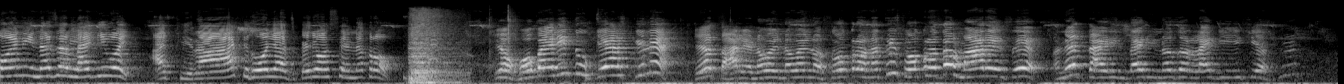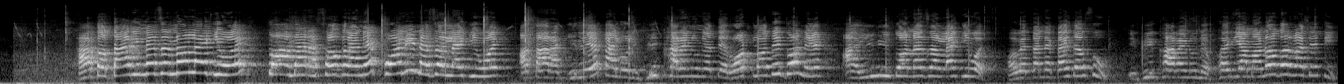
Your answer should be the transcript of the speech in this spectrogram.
કોઈની નજર લાગી હોય આખી રાત રોયા જ કર્યો છે નકરો. એ હોબારી તું કેસ કિને? એ તારે નવાઈ નવાઈ નો છોકરો નથી છોકરો તો મારે છે. અને તારી તારી નજર લાગી છે. હા તો તારી નજર ન લાગી હોય તો આ મારા છોકરાને કોની નજર લાગી હોય? આ તારા ઘરે કાલ ઓલી ભિખારીનું ને તે રોટલો દીધો ને આ ઈની તો નજર લાગી હોય. હવે તને કહી દઉં છું ઈ ભિખારીનું ને ફરિયામાં ન કરવા દેતી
